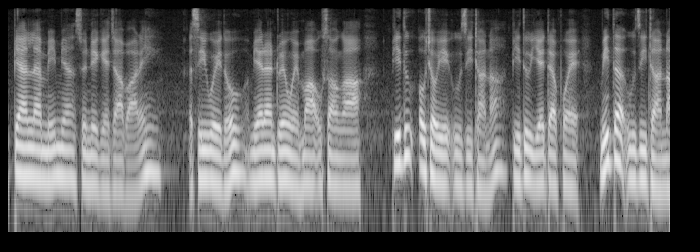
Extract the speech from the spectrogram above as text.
အပြန်အလှန်မေးမြန်းဆွေးနွေးခဲ့ကြပါသည်အစည်းအဝေးသို့အမြဲတမ်းတွင်းဝင်မှဦးဆောင်ကပြည်သူ့အုပ်ချုပ်ရေးဦးစီးဌာနပြည်သူ့ရဲတပ်ဖွဲ့မိသက်ဦးစီးဌာန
